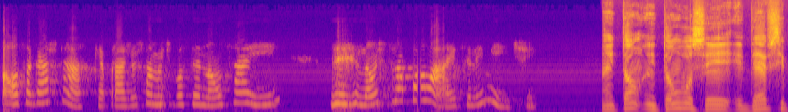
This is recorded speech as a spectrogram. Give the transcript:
possa gastar, que é para justamente você não sair, não extrapolar esse limite. Então, então você deve se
